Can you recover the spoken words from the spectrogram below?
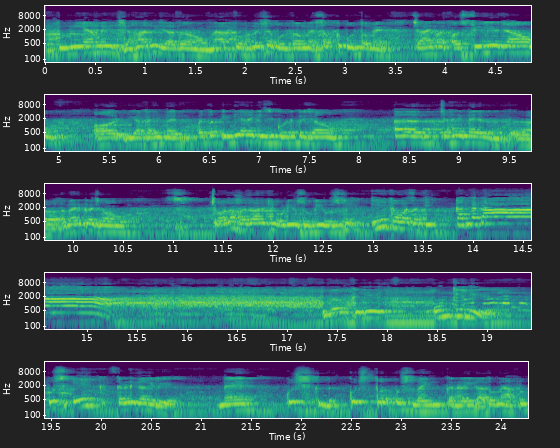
दुनिया में जहाँ भी जाता हूँ मैं आपको हमेशा बोलता हूँ मैं सबको बोलता हूँ मैं चाहे मैं ऑस्ट्रेलिया जाऊँ और या कहीं मैं मतलब इंडिया में किसी कोने पे जाऊँ चाहे मैं अ, अमेरिका जाऊँ चौदह हज़ार की ऑडियंस होगी उसमें एक आवाज़ आती कन्नडा तो मैं उनके लिए उनके लिए उस एक कन्नडिगा के लिए मैं कुछ कुछ तो कुछ लाइन कन्नड़ गाता हूँ मैं आप लोग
